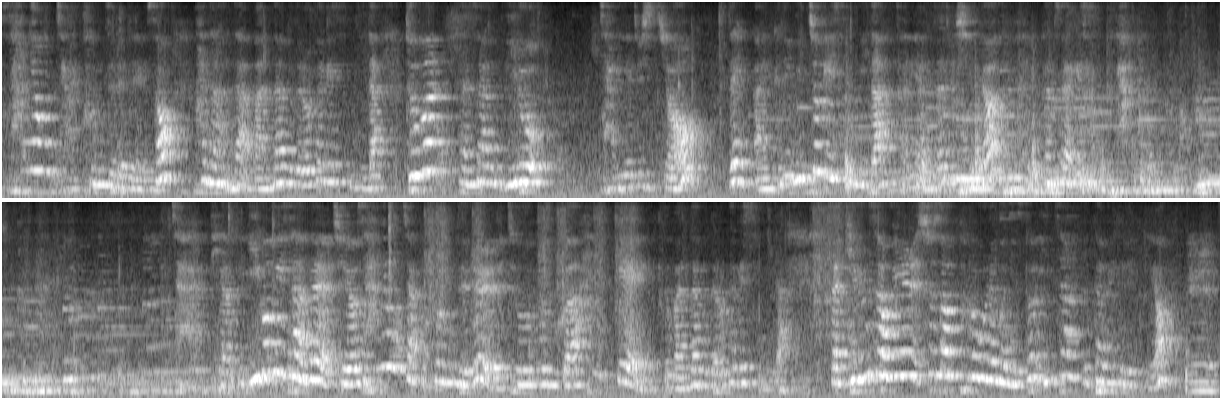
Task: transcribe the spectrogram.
상영 작품들에 대해서 하나하나 만나보도록 하겠습니다. 두 분 단상 위로 자리해 주시죠. 네, 마이크는 위쪽에 있습니다. 자리에 앉아주시면 감사하겠습니다. 자, 비아프 2023의 주요 상영 작품들을 두 분과 함께 또 만나보도록 하겠습니다. 자, 김성일 수석 프로그래머님도 인사 부탁을 드릴게요. 네,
